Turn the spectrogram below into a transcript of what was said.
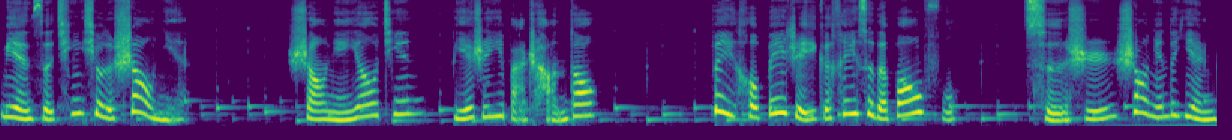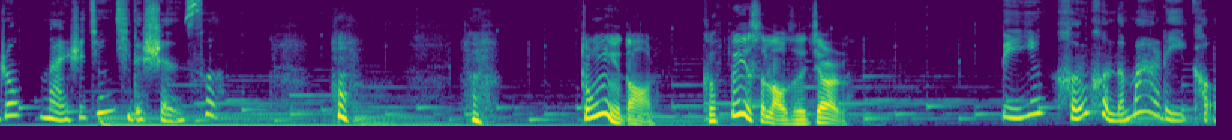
面色清秀的少年。少年腰间别着一把长刀，背后背着一个黑色的包袱。此时，少年的眼中满是惊奇的神色。哼，哼，终于到了，可费死老子的劲儿了。李英狠狠地骂了一口，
